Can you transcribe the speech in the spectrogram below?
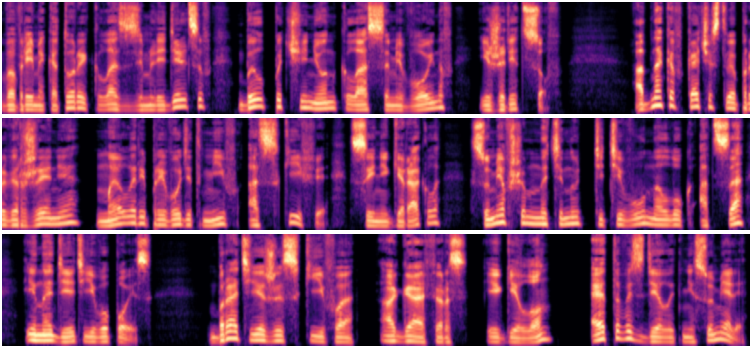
во время которой класс земледельцев был подчинен классами воинов и жрецов. Однако в качестве опровержения Мэлори приводит миф о Скифе, сыне Геракла, сумевшем натянуть тетиву на лук отца и надеть его пояс — Братья же Скифа, Агаферс и Гелон этого сделать не сумели,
